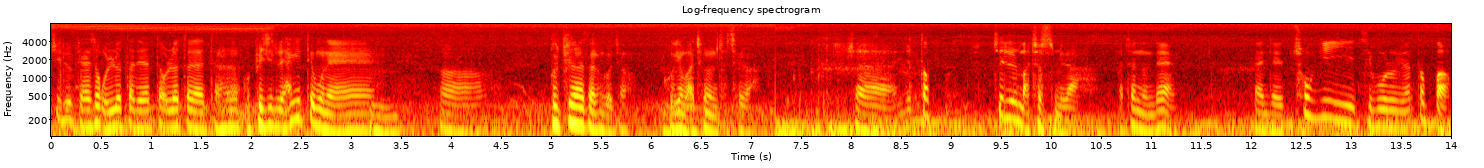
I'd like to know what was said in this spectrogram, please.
찌를 계속 올렸다 내렸다 올렸다 내렸다 하는 고피질을 하기 때문에 음. 어, 불필요하다는 거죠. 거기에 맞추는 자체가. 자, 이제 떡 찌를 맞췄습니다. 맞췄는데 자, 이제 초기 집으로 위한 떡밥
